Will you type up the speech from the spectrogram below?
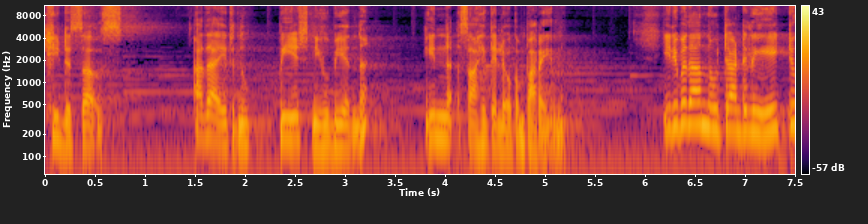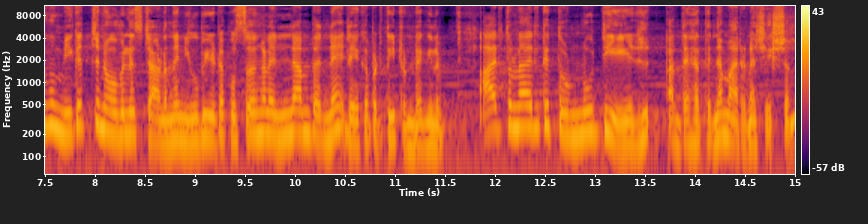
he deserves അതായിരുന്നു പി എച്ച് ന്യൂബി എന്ന് ഇന്ന് സാഹിത്യലോകം പറയുന്നു. ഇരുപതാം നൂറ്റാണ്ടിലെ ഏറ്റവും മികച്ച നോവലിസ്റ്റ് ആണെന്ന് ന്യൂബിയുടെ പുസ്തകങ്ങളെല്ലാം തന്നെ രേഖപ്പെടുത്തിയിട്ടുണ്ടെങ്കിലും ആയിരത്തി തൊള്ളായിരത്തി തൊണ്ണൂറ്റി ഏഴിൽ അദ്ദേഹത്തിന്റെ മരണശേഷം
